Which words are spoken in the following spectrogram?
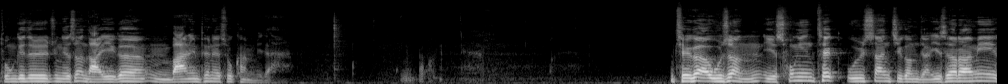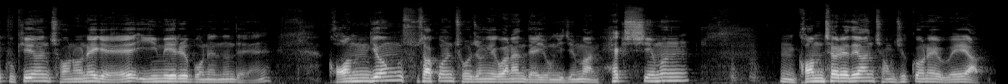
동기들 중에서 나이가 많은 편에 속합니다. 제가 우선 이 송인택 울산지검장 이 사람이 국회의원 전원에게 이메일을 보냈는데 검경 수사권 조정에 관한 내용이지만 핵심은 음, 검찰에 대한 정치권의 외압,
